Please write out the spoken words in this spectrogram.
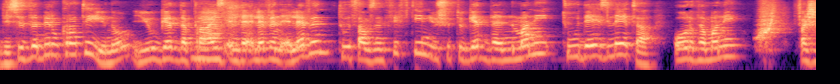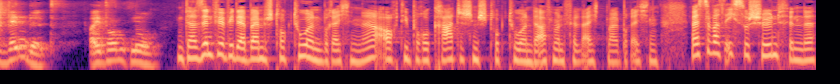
this is the bureaucracy, you know. You get the price in the 11 11 2015, you should to get the money two days later, or the money verschwindet. I don't know. Da sind wir wieder beim Strukturen brechen, ne? Auch die bürokratischen Strukturen darf man vielleicht mal brechen. Weißt du, was ich so schön finde?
